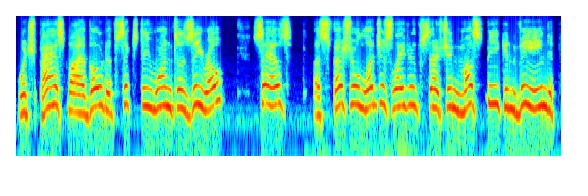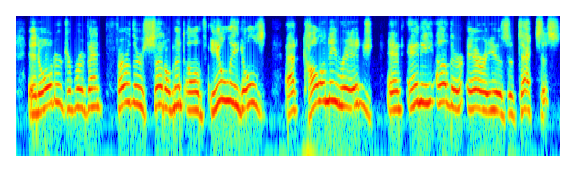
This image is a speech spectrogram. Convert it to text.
which passed by a vote of 61 to 0, says a special legislative session must be convened in order to prevent further settlement of illegals at Colony Ridge and any other areas of Texas.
